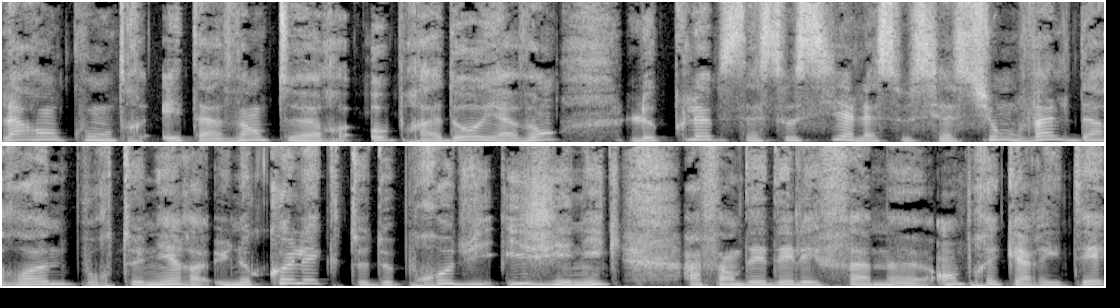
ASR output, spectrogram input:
La rencontre est à 20h au Prado et avant, le club s'associe à l'association Val d'Aronne pour tenir une collecte de produits hygiéniques afin d'aider les femmes en précarité.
